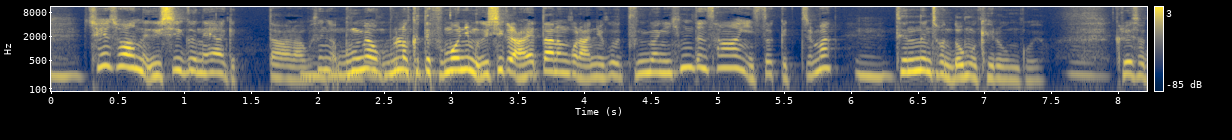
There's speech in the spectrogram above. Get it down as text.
음. 최소한 의식은 해야겠다라고 생각. 음. 물론 물론 그때 부모님 의식을 안 했다는 건 아니고 분명히 힘든 상황이 있었겠지만 음. 듣는 전 너무 괴로운 거예요. 음. 그래서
